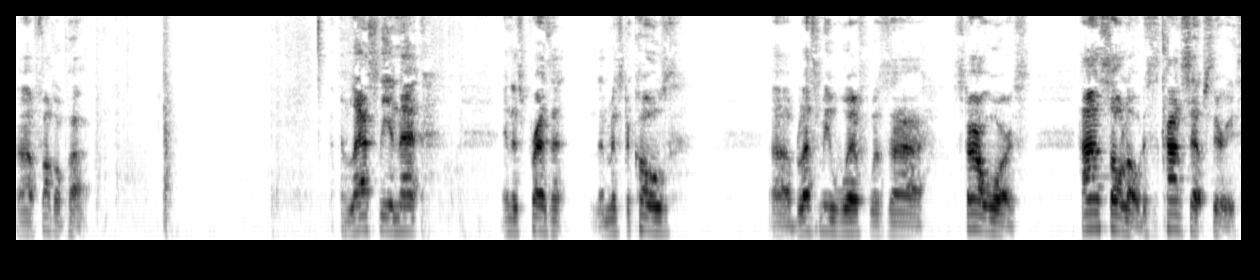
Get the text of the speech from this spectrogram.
uh, Funko Pop. And lastly in that, in this present that Mr. Coles uh, blessed me with was uh, Star Wars. Han Solo. This is concept series.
